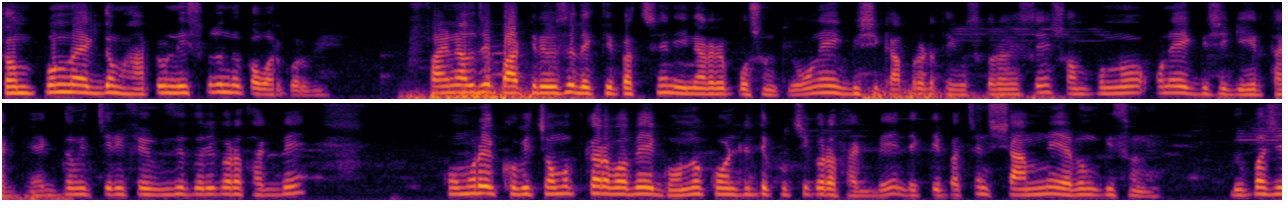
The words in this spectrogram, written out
সম্পূর্ণ একদম হাঁটুর নিচ পর্যন্ত কভার করবে। ফাইনাল যে পার্টটি রয়েছে দেখতে পাচ্ছেন, ইনারের পোষণটি। অনেক বেশি কাপড়টাতে ইউজ করা হয়েছে, সম্পূর্ণ অনেক বেশি ঘের থাকবে। একদমই চেরি ফেব্রিক্সে তৈরি করা থাকবে। কোমরে খুবই চমৎকারভাবে ঘন কোয়ান্টিটিতে কুচি করা থাকবে। দেখতে পাচ্ছেন সামনে এবং পিছনে। দুপাশে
